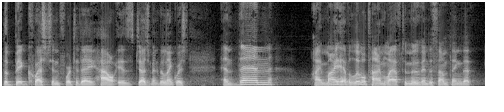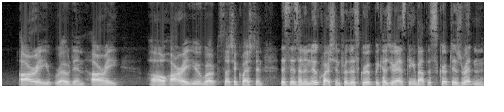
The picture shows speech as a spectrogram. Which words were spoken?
the big question for today: How is judgment relinquished? And then I might have a little time left to move into something that Ari wrote in. Ari, oh Ari, you wrote such a question. This isn't a new question for this group because you're asking about the script is written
